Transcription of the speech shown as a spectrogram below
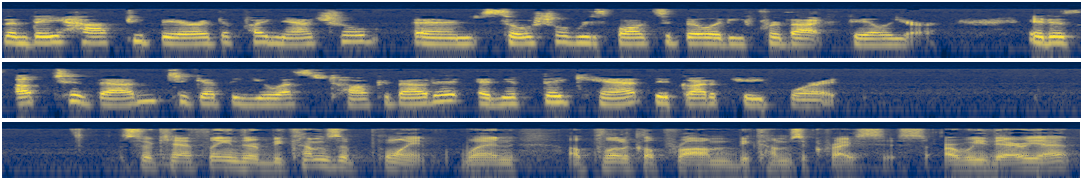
then they have to bear the financial and social responsibility for that failure. It is up to them to get the U.S. to talk about it, and if they can't, they've got to pay for it. So, Kathleen, there becomes a point when a political problem becomes a crisis. Are we there yet?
